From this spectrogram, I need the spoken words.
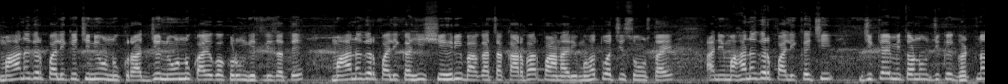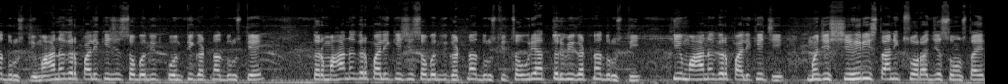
महानगरपालिकेची निवडणूक राज्य निवडणूक आयोगाकडून घेतली जाते. महानगरपालिका ही शहरी भागाचा कारभार पाहणारी महत्त्वाची संस्था आहे आणि महानगरपालिकेची जी काही मित्रांनो जी काही घटनादुरुस्ती महानगरपालिकेशी संबंधित कोणती घटनादुरुस्ती आहे? तर महानगरपालिकेशी संबंधित घटनादुरुस्ती चौऱ्याहत्तरवी घटनादुरुस्ती ही महानगरपालिकेची म्हणजे शहरी स्थानिक स्वराज्य संस्था आहेत.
